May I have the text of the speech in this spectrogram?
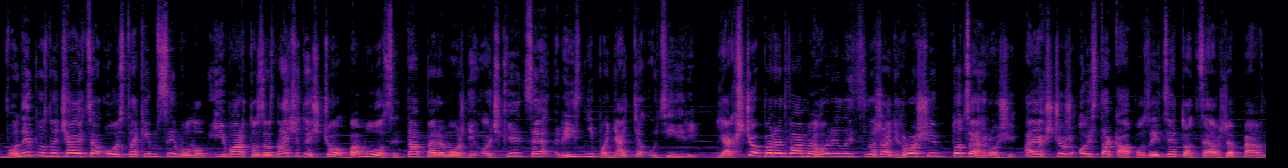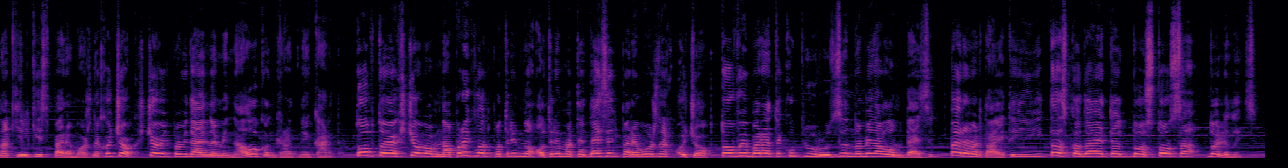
Вони позначаються ось таким символом, і варто зазначити, що баблоси та переможні очки це різні поняття у цій грі. Якщо перед вами горілиць лежать гроші, то це гроші. А якщо ж ось така позиція, то це вже певна кількість переможних очок, що відповідає номіналу конкретної карти. Тобто, якщо вам, наприклад, потрібно отримати 10 переможних очок, то ви берете купюру з номіналом 10, перевертаєте її та складаєте до стоса до лілиць.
